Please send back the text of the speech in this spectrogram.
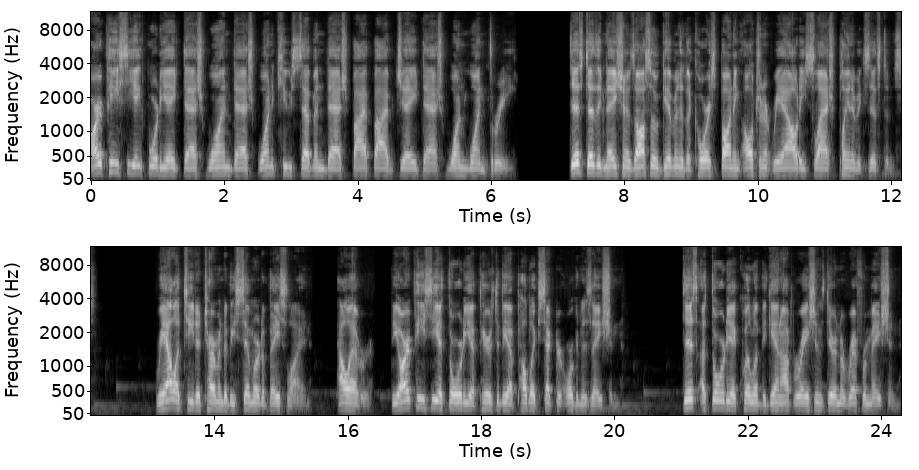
RPC-848-1-1Q7-55J-113 This designation is also given to the corresponding alternate reality slash plane of existence. Reality determined to be similar to baseline. However, the RPC Authority appears to be a public sector organization. This authority equivalent began operations during the Reformation,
